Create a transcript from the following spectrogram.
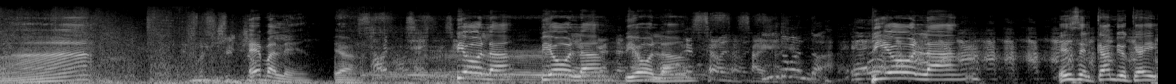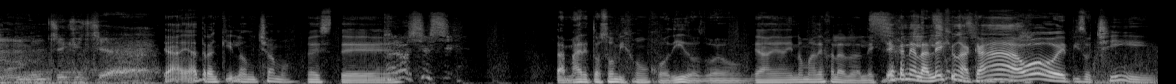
Ah. Épale. Ya. Piola, piola, piola. Piola. Ese es el cambio que hay. Ya, ya, tranquilo, mi chamo. Este. La madre, estos zombies son jodidos, weón. Ya, ya, y nomás déjala a la Legion. Déjale a la Legion acá, oh, pisochín.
